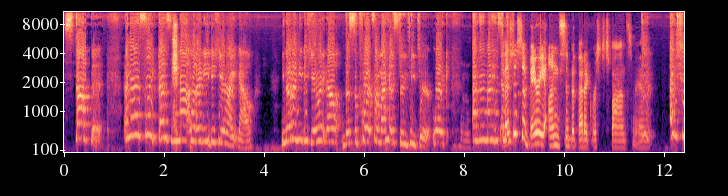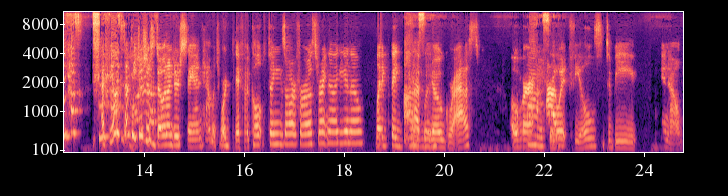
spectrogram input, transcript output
stop it. And I was like, that is not what I need to hear right now. You know what I need to hear right now? The support from my history teacher. Like, Mhm. and then my history yeah, that's just a very unsympathetic response man and she has. I feel like some teachers just don't understand how much more difficult things are for us right now you know like they Honestly. have no grasp over Honestly. how it feels to be, you know,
